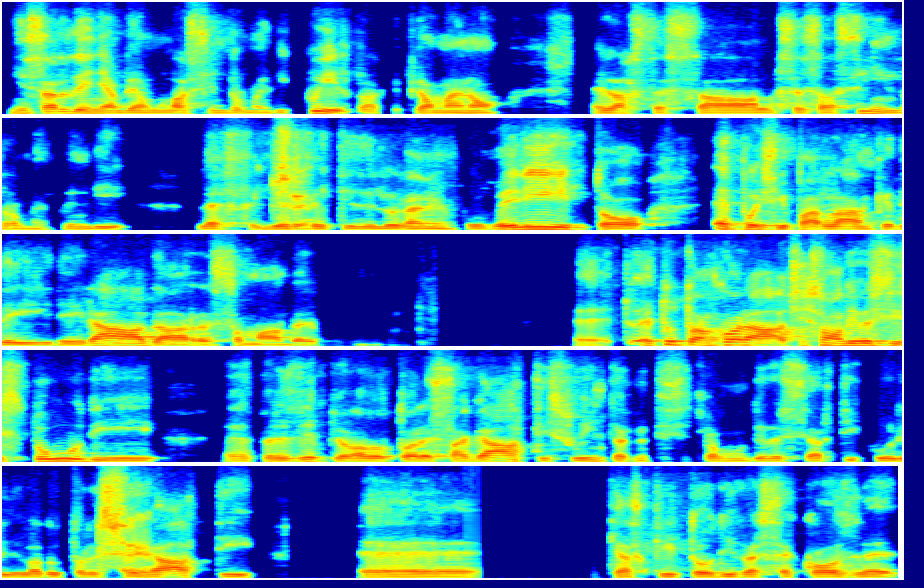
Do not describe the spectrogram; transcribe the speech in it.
In Sardegna abbiamo la sindrome di Quirra, che più o meno è la stessa, la stessa sindrome, quindi gli sì. effetti dell'uranio impoverito, e poi si parla anche dei, dei radar, insomma, beh, è, è, tutto ancora, ci sono diversi studi, eh, per esempio la dottoressa Gatti, su internet si trovano diversi articoli della dottoressa sì. Gatti, eh, che ha scritto diverse cose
